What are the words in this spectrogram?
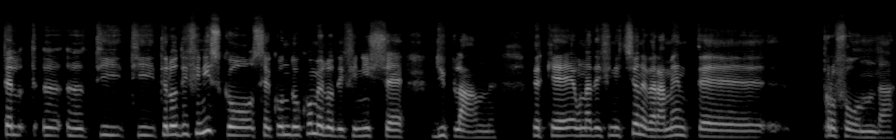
te, eh, eh, ti, ti, te, lo definisco secondo come lo definisce Duplan, perché è una definizione veramente profonda.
